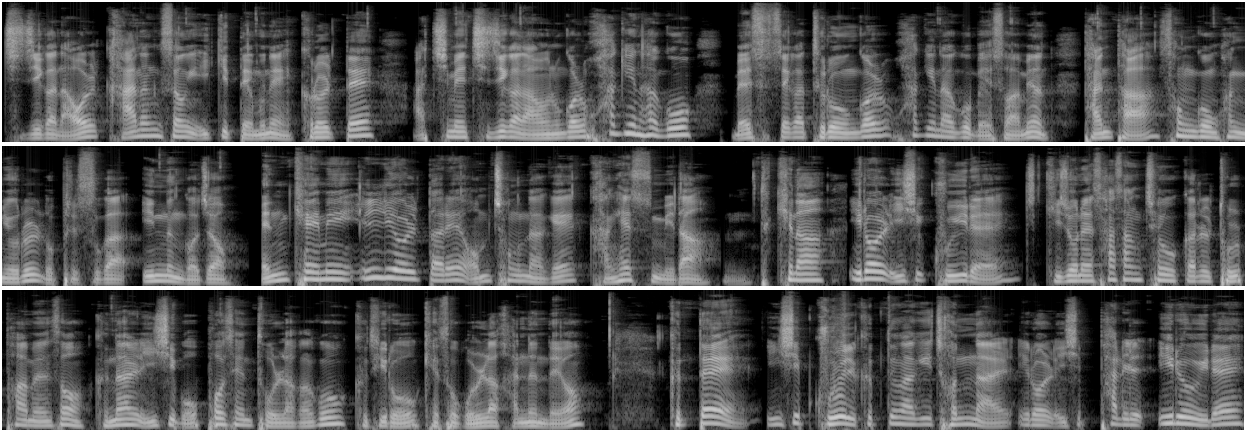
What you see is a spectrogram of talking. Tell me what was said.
지지가 나올 가능성이 있기 때문에 그럴 때 아침에 지지가 나오는 걸 확인하고 매수세가 들어온 걸 확인하고 매수하면 단타 성공 확률을 높일 수가 있는 거죠. 엔캠이 1, 2월 달에 엄청나게 강했습니다. 음, 특히나 1월 29일에 기존의 사상 최고가를 돌파하면서 그날 25% 올라가고 그 뒤로 계속 올라갔는데요. 그때 29일 급등하기 전날 1월 28일 일요일에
